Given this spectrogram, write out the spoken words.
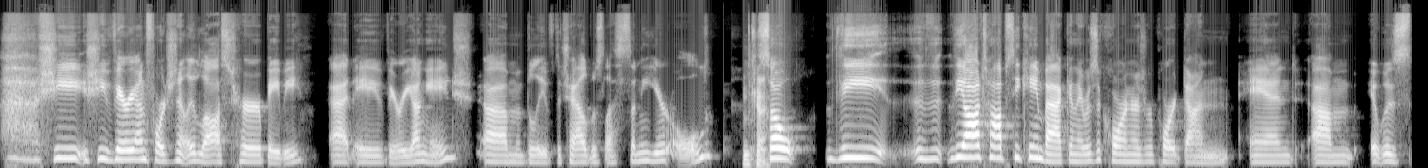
she she very unfortunately lost her baby at a very young age. Um, I believe the child was less than a year old. okay So the, the the autopsy came back and there was a coroner's report done and um it was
